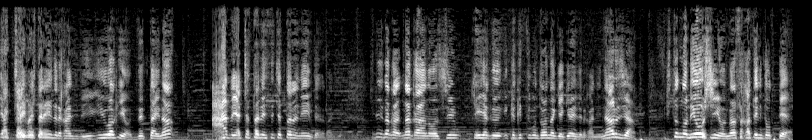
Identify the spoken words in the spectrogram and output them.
やっちゃいましたねみたいな感じで言うわけよ、絶対な。あーとやっちゃったね、捨てちゃったね、みたいな感じで。で、なんか、なんかあの、新、契約1ヶ月分取らなきゃいけないみたいな感じになるじゃん。人の良心をな、逆手にとって。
